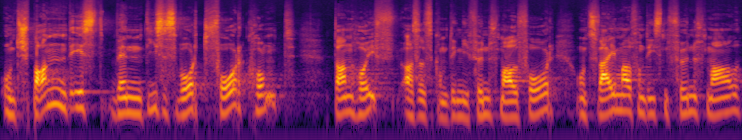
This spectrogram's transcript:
Und spannend ist, wenn dieses Wort vorkommt, dann häufig, also es kommt irgendwie fünfmal vor, und zweimal von diesen fünfmal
